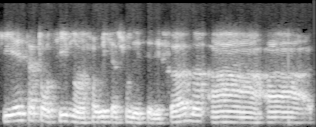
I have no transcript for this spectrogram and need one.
qui est attentive dans la fabrication des téléphones. À,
